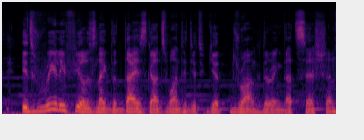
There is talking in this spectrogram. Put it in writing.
it really feels like the dice gods wanted you to get drunk during that session.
